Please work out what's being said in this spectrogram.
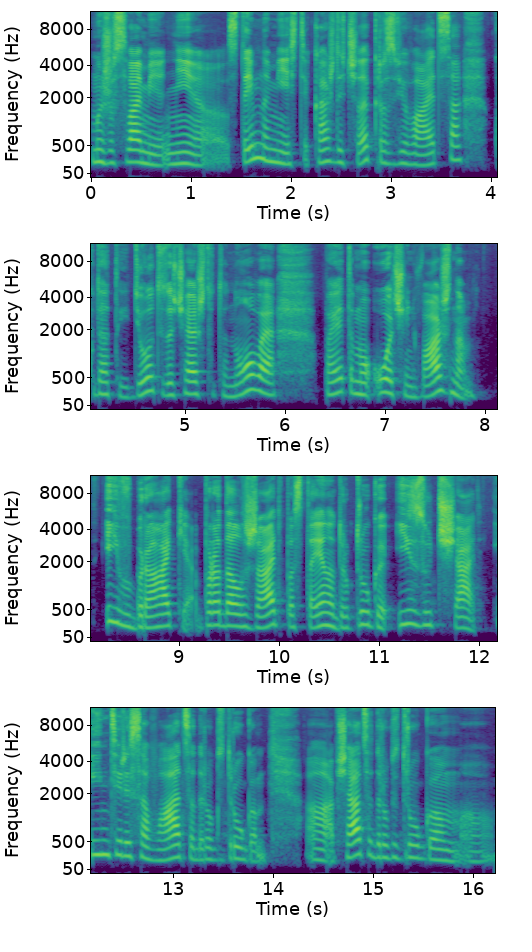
Мы же с вами не стоим на месте. Каждый человек развивается, куда-то идет, изучает что-то новое. Поэтому очень важно и в браке продолжать постоянно друг друга изучать, интересоваться друг с другом, а, общаться друг с другом,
